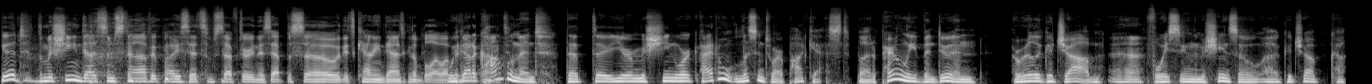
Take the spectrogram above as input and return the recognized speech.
good. the machine does some stuff. It probably said some stuff during this episode. It's counting down. It's going to blow up. We got a point. compliment that uh, your machine work. I don't listen to our podcast, but apparently you've been doing a really good job Uh-huh. voicing the machine. So uh, good job, Kyle.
